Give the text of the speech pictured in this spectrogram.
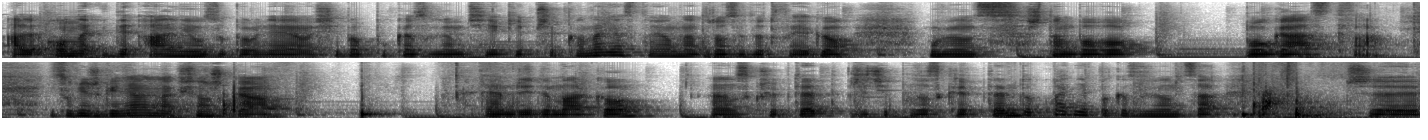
Ale one idealnie uzupełniają się, bo pokazują ci, jakie przekonania stoją na drodze do twojego, mówiąc sztampowo, bogactwa. Jest również genialna książka MJ DeMarco, Unscripted, Życie poza skryptem, dokładnie pokazująca, czy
